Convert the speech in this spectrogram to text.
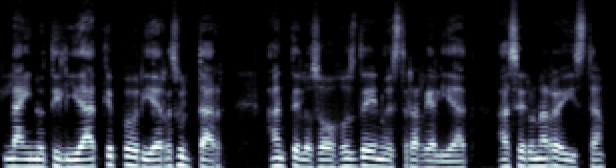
la inutilidad que podría resultar ante los ojos de nuestra realidad hacer una revista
